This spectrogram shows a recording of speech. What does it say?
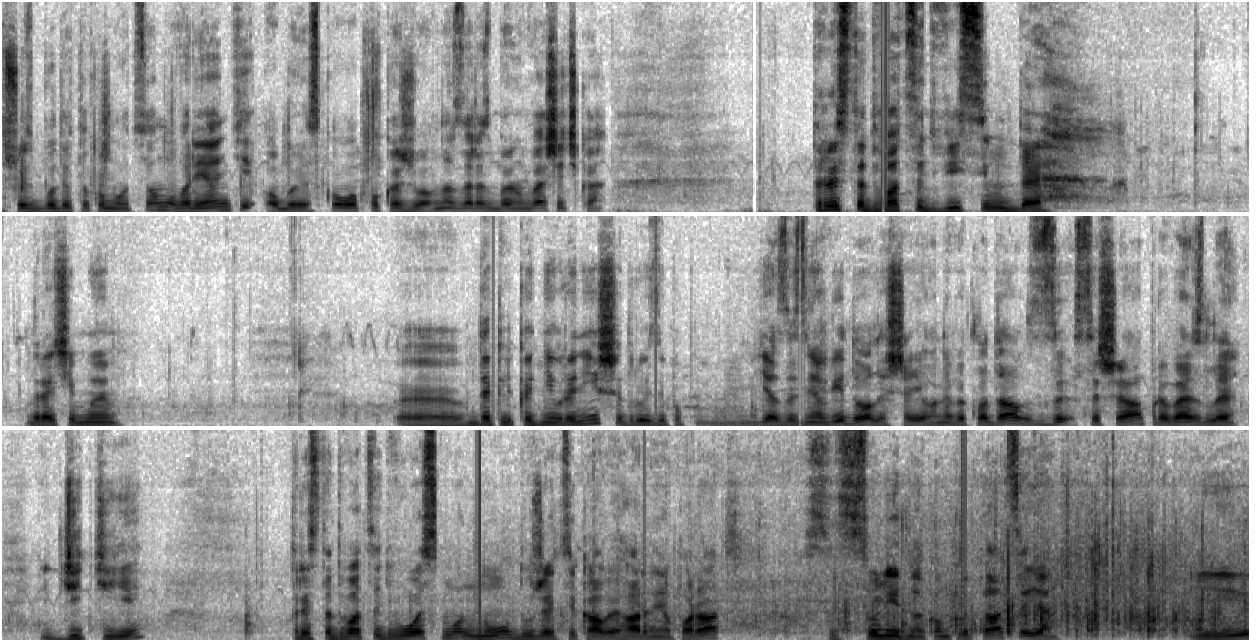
Щось буде в такому цьому варіанті, обов'язково покажу. А в нас зараз BMW-шечка 328D. До речі, ми е, декілька днів раніше, друзі, я зазняв відео, але ще його не викладав. З США привезли GT 328. Ну, дуже цікавий, гарний апарат, солідна комплектація. І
